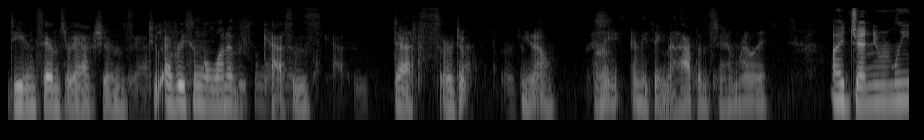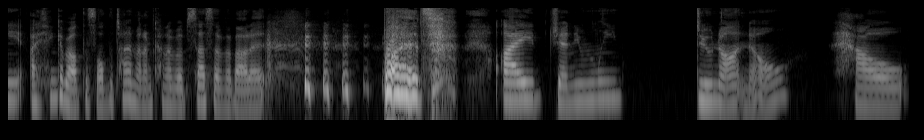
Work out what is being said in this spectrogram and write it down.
Dean and Sam's reactions to every single one of Cass's deaths or to you know, any anything that happens to him really. I genuinely I think about this all the time and I'm kind of obsessive about it. but I genuinely do not know how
